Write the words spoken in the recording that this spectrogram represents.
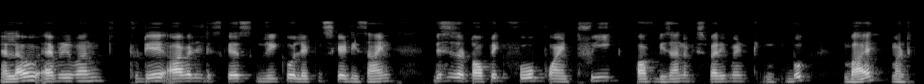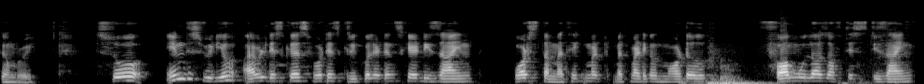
Hello everyone. Today I will discuss Greco Latin square design. This is a topic 4.3 of design of experiment book by Montgomery. So in this video I will discuss what is Greco Latin square design, what's the mathematical model, formulas of this design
